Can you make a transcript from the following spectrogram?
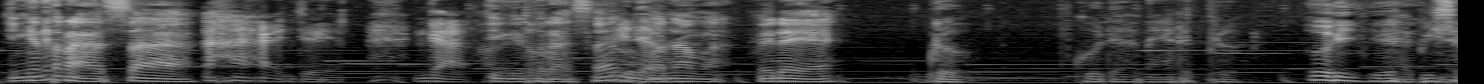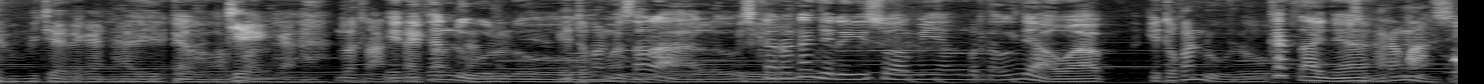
inget Inget rasa. Anjir enggak Inget rasa beda. lupa nama. Beda ya? bro gue udah married bro Oh iya. Gak bisa membicarakan hal itu Ya, Cek, apa-apa. nggak. Nggak, santai Ini kan santai. dulu. Itu kan masa dulu. lalu. Iya. Sekarang kan jadi suami yang bertanggung jawab. Itu kan dulu Katanya. Sekarang masih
